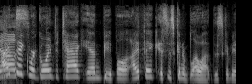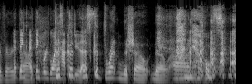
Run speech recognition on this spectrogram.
I think we're going to tag in people. I think it's just going to blow up. This could be a very I think, bad- I think we're going to have could, to do this. This could threaten the show. No. Uh, no.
